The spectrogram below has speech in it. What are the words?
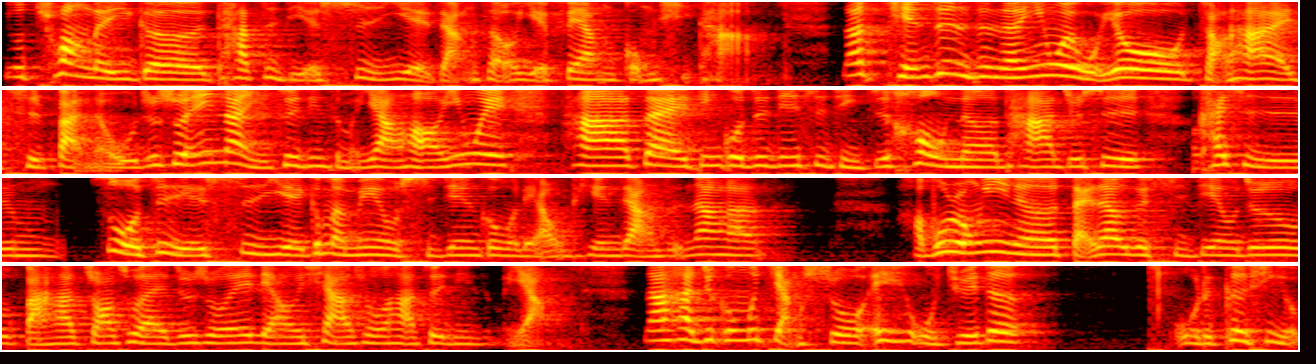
又创了一个她自己的事业这样子哦，也非常恭喜她。那前阵子呢，因为我又找她来吃饭了，我就说，哎，那你最近怎么样哈？因为她在经过这件事情之后呢，她就是开始做自己的事业，根本没有时间跟我聊天这样子，那。好不容易呢，逮到一个时间，我就把他抓出来，就说：“哎，聊一下，说他最近怎么样？”那他就跟我讲说：“哎，我觉得我的个性有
